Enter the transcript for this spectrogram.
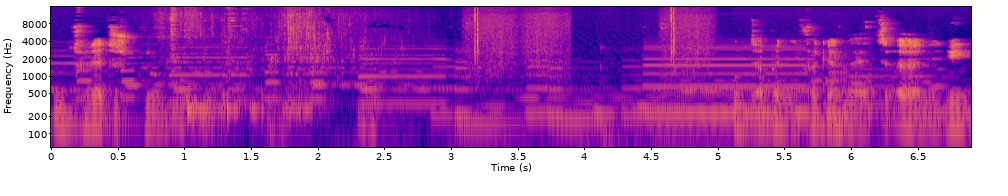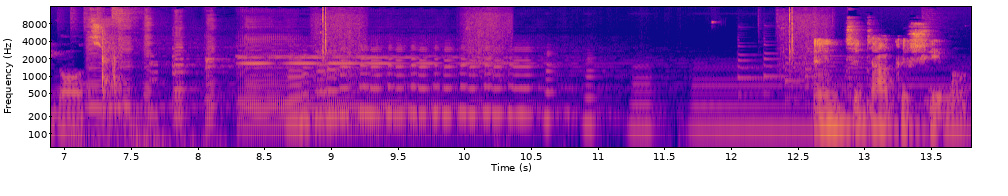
in Toilette spülen. Und aber in die Vergangenheit, äh, in die Gegenwart. Ein Tentakelschema.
